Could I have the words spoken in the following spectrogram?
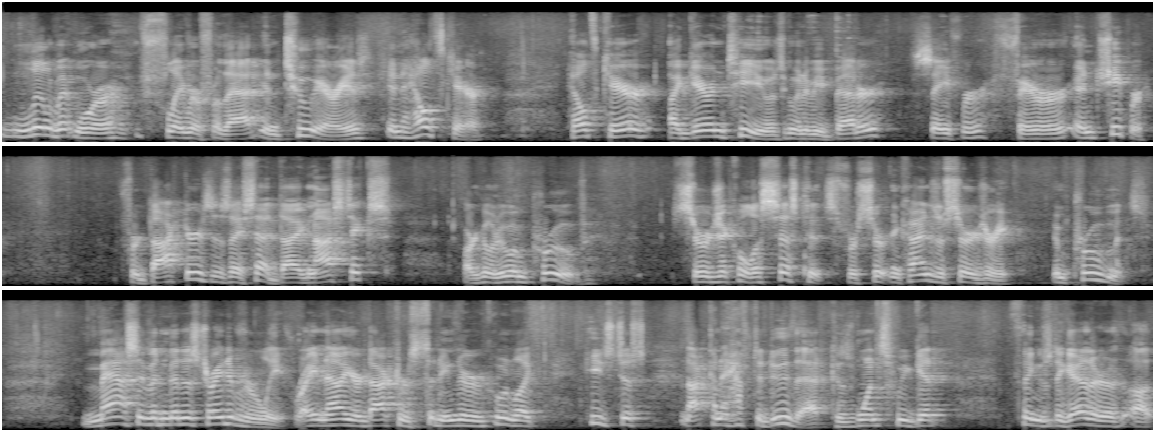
little bit more flavor for that in two areas, in healthcare. Healthcare, I guarantee you, is going to be better, safer, fairer, and cheaper. For doctors, as I said, diagnostics are going to improve. Surgical assistance for certain kinds of surgery, improvements. Massive administrative relief. Right now, your doctor's sitting there going like, he's just not going to have to do that because once we get things together, uh,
